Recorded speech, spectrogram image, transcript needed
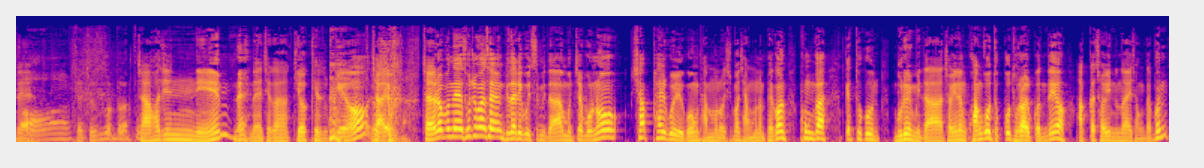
네. 어. 자, 화진님. 네. 네. 제가 기억해 둘게요. 자, 그렇습니다. 자, 여러분의 소중한 사연 기다리고 있습니다. 문자번호 샵8910 단문 50원, 장문은 100원, 콩과 깨톡은 무료입니다. 저희는 광고 듣고 돌아올 건데요. 아까 저희 누나의 정답은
